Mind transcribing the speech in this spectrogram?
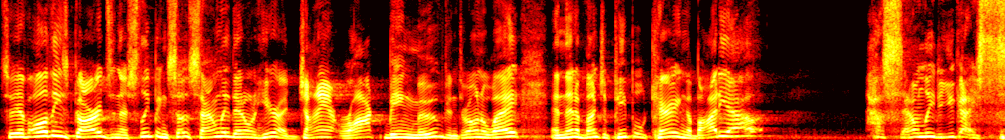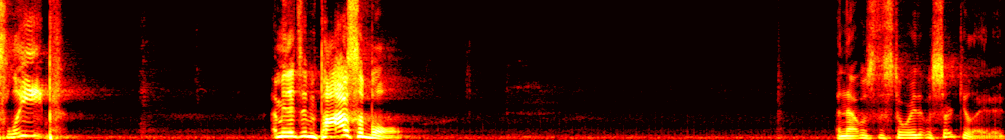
So you have all these guards, and they're sleeping so soundly they don't hear a giant rock being moved and thrown away, and then a bunch of people carrying a body out. How soundly do you guys sleep? I mean, it's impossible. And that was the story that was circulated.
